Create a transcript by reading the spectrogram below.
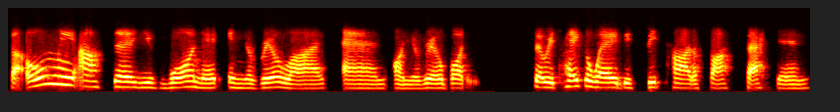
but only after you've worn it in your real life and on your real body. So we take away this big part of fast fashion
